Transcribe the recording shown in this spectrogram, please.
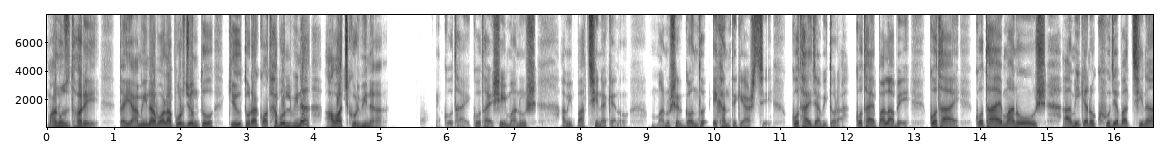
মানুষ ধরে। তাই আমি না বলা পর্যন্ত কেউ তোরা কথা বলবি না, আওয়াজ করবি না। কোথায় কোথায় সেই মানুষ? আমি পাচ্ছি না কেন? মানুষের গন্ধ এখান থেকে আসছে। কোথায় যাবি তোরা? কোথায় পালাবে? কোথায় কোথায় মানুষ? আমি কেন খুঁজে পাচ্ছি না?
